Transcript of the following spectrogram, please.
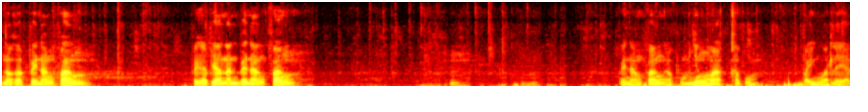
เนาะครับไปนั่งฟังไปครับยานอันไปนางฟังอืมอืม ไปนางฟังครับผมยังมักครับผมไปงวดแรก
